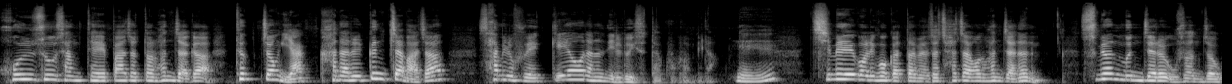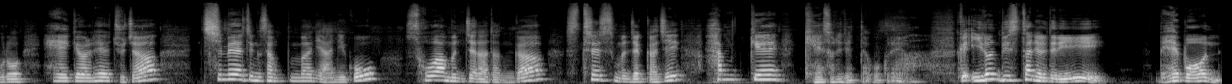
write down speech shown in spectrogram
혼수 상태에 빠졌던 환자가 특정 약 하나를 끊자마자 3일 후에 깨어나는 일도 있었다고 그럽니다. 네. 치매에 걸린 것 같다면서 찾아온 환자는 수면 문제를 우선적으로 해결해 주자 치매 증상뿐만이 아니고 소화 문제라든가 스트레스 문제까지 함께 개선이 됐다고 그래요. 그러니까 이런 비슷한 일들이 매번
